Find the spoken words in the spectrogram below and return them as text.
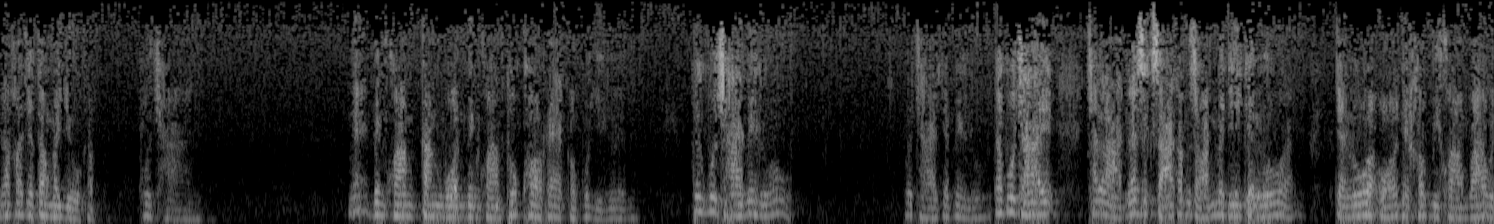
แล้วเขาจะต้องมาอยู่กับผู้ชายเนี่ยเป็นความกังวลเป็นความทุกข์ข้อแรกของผู้หญิงเลย ซึ่งผู้ชายไม่รู้ ผู้ชายจะไม่รู้ ถ้าผู้ชายฉลาดและศึกษาคำสอนมาดีจะรู้ว่าจะรู้ว่าโอ้เนี่ยเขามีความว้าเหว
